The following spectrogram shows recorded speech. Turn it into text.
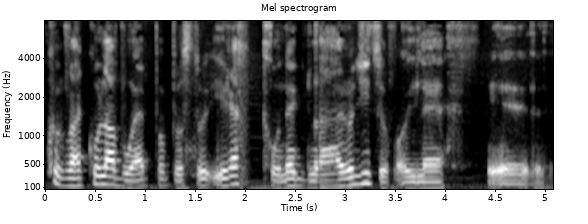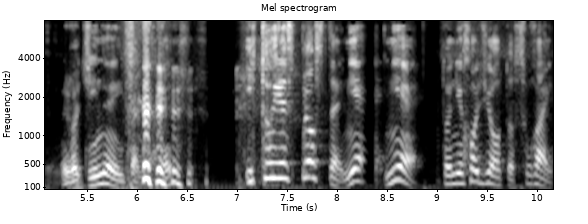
kurwa, kula w łeb po prostu i rachunek dla rodziców, o ile yy, rodziny i tak dalej. I to jest proste. Nie, nie, to nie chodzi o to. Słuchaj,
